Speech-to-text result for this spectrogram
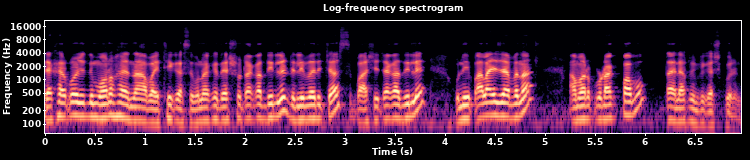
দেখার পর যদি মনে হয় না, ভাই ঠিক আছে, ওনাকে দেড়শো টাকা দিলে ডেলিভারি চার্জ বা টাকা দিলে উনি পালাই যাবে না। আমার প্রোডাক্ট পাবো, তাহলে আপনি বিকাশ করেন।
